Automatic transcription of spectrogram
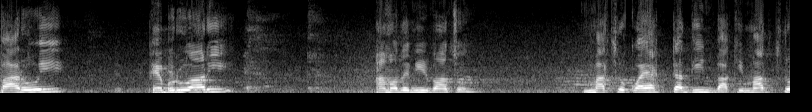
বারোই ফেব্রুয়ারি আমাদের নির্বাচন। মাত্র কয়েকটা দিন বাকি। মাত্র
